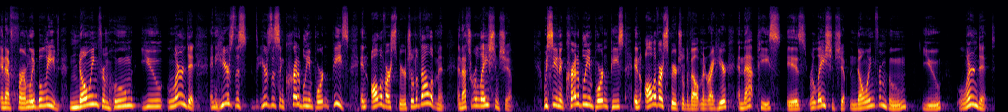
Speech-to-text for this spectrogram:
and have firmly believed, knowing from whom you learned it. And here's this, here's this incredibly important piece in all of our spiritual development, and that's relationship. We see an incredibly important piece in all of our spiritual development right here, and that piece is relationship, knowing from whom you learned it.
